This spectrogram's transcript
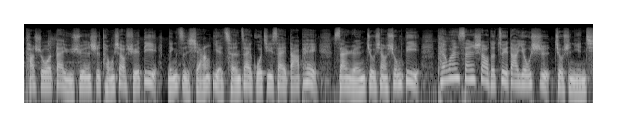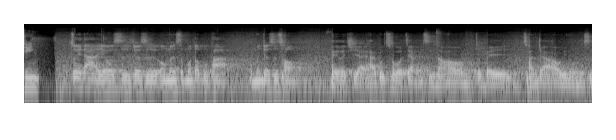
他说，戴宇轩是同校学弟，林子祥也曾在国际赛搭配，三人就像兄弟。台湾三少的最大优势就是年轻，最大的优势就是我们什么都不怕，我们就是冲。配合起来还不错，这样子，然后准备参加奥运，我们是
